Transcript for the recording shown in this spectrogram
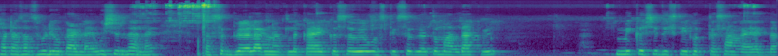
छोटासाच व्हिडिओ काढलाय उशीर झालाय. आता सगळं लग्नातलं काय कसं व्यवस्थित सगळं तुम्हाला दाखवेन. मी कशी दिसते फक्त सांगा एकदा.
